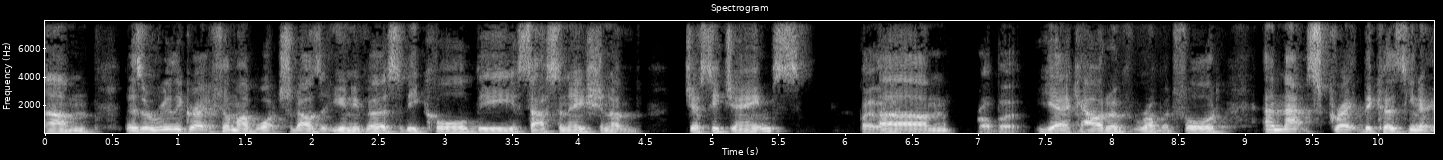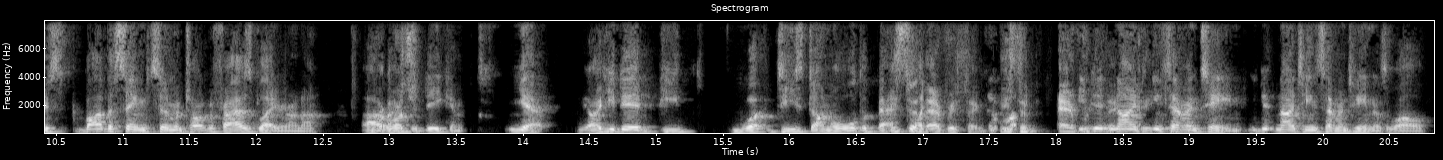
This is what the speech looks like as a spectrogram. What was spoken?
Um, there's a really great film I've watched when I was at university called "The Assassination of Jesse James." by the um, Robert. Yeah, Coward of Robert Ford, and that's great because you know it's by the same cinematographer as Blade Runner, uh, right. Roger Deakins. Yeah, you know, he did he what he's done all the best. He's done like, everything. He's done everything. He did 1917. He did 1917 as well.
